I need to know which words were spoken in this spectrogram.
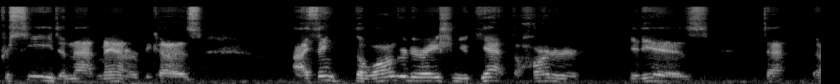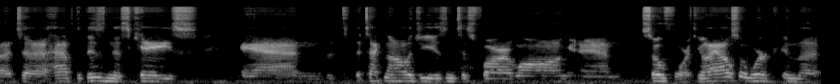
proceed in that manner because I think the longer duration you get, the harder it is to, uh, to have the business case and the, technology isn't as far along and so forth. You know, I also work in the,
